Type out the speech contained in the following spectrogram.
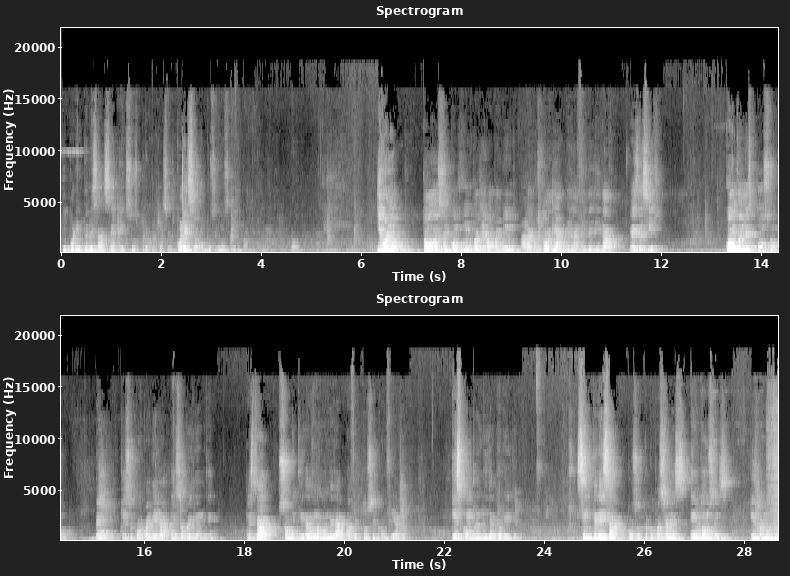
y por interesarse en sus preocupaciones. Por eso lo pusimos ahí en particular. ¿no? Y bueno, todos en conjunto lleva también a la custodia de la fidelidad. Es decir, cuando el esposo ve que su compañera es obediente, está sometida de una manera afectuosa y confiada, es comprendida por ella, se interesa por sus preocupaciones, entonces es la mejor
